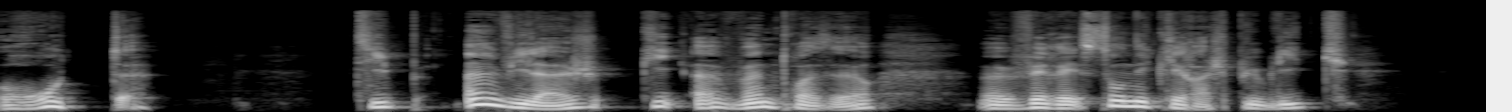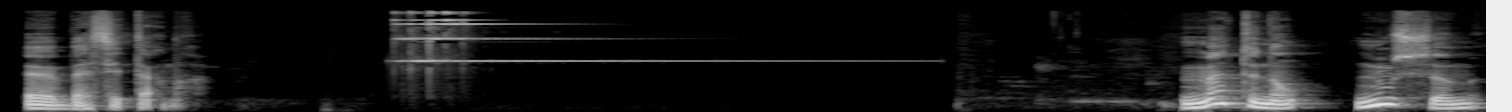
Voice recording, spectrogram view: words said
route. Type un village qui à 23 heures euh, verrait son éclairage public euh, bah, s'éteindre. Maintenant, nous sommes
